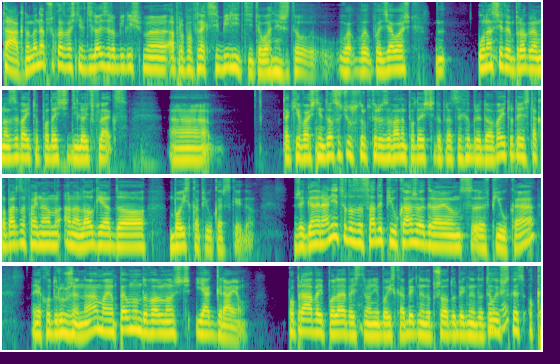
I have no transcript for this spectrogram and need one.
Tak, no my na przykład właśnie w Deloitte zrobiliśmy, a propos flexibility, to ładnie, że to powiedziałaś, u nas się ten program nazywa i to podejście Deloitte Flex. E, takie właśnie dosyć ustrukturyzowane podejście do pracy hybrydowej. Tutaj jest taka bardzo fajna analogia do boiska piłkarskiego. Że generalnie co do zasady piłkarze grając w piłkę, jako drużyna, mają pełną dowolność jak grają. Po prawej, po lewej stronie boiska biegnę do przodu, biegnę do tyłu mhm. i wszystko jest ok,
